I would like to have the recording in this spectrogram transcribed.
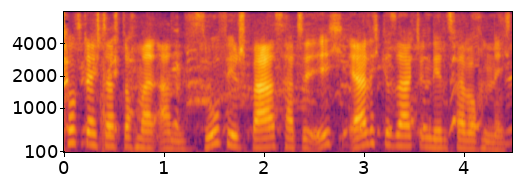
Guckt euch das doch mal an. So viel Spaß hatte ich, ehrlich gesagt, in den zwei Wochen nicht.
